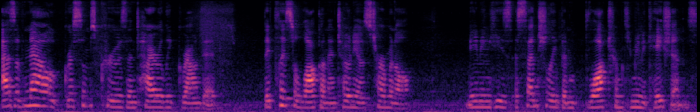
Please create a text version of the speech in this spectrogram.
As of now, Grissom's crew is entirely grounded. They placed a lock on Antonio's terminal, meaning he's essentially been blocked from communications.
